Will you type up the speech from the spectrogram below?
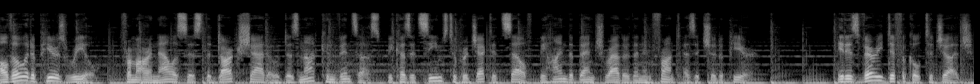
Although it appears real, from our analysis the dark shadow does not convince us because it seems to project itself behind the bench rather than in front as it should appear. It is very difficult to judge,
